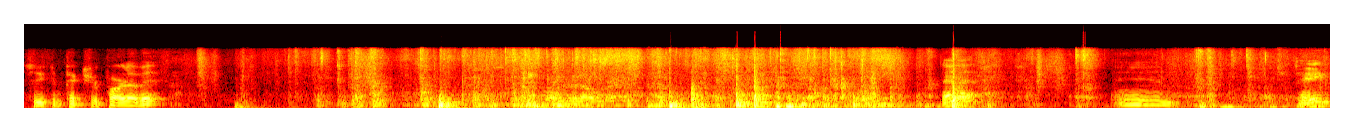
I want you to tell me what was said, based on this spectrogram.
so you can picture part of it. That and tape.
